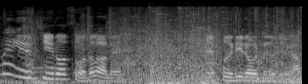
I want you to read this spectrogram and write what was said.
ไม่ SMG โดนสวนตลอดเลย ใช้ปืนที่โดนเนื้ออยู่ครับ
